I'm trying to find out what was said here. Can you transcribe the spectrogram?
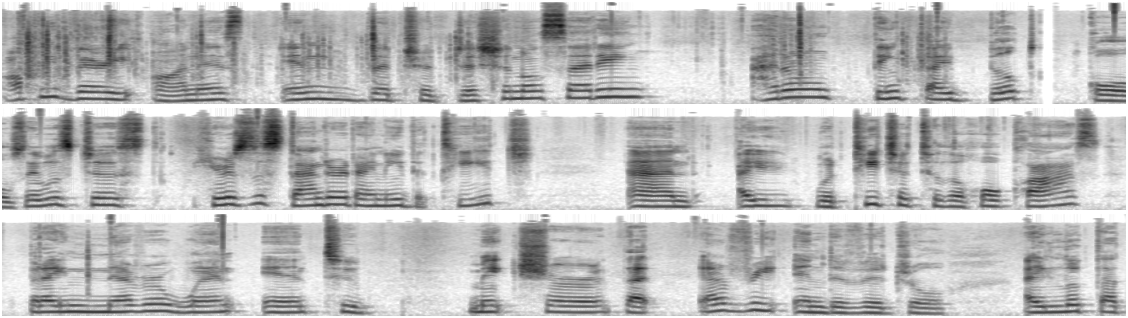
I'll be very honest. In the traditional setting, I don't think I built goals. It was just here's the standard I need to teach, and I would teach it to the whole class, but I never went in to make sure that every individual, I looked at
